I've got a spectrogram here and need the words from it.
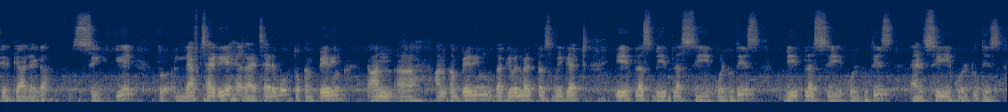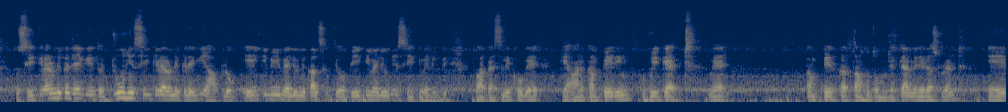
फिर क्या आ जाएगा? सी ये तो लेफ़्ट साइड ये है राइट साइड वो तो comparing on uh, on comparing the we get a plus b plus c equal to this b plus c equal to this and C equal to this तो सी की वैल्यू निकल जाएगी तो जो ही सी की वैल्यू निकलेगी, आप लोग ए की भी वैल्यू निकाल सकते हो बी की वैल्यू भी सी की वैल्यू भी। तो आप ऐसे लिखोगे कि ऑन कंपेयरिंग वी गेट मैं कंपेयर करता हूँ तो मुझे क्या मिलेगा student A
